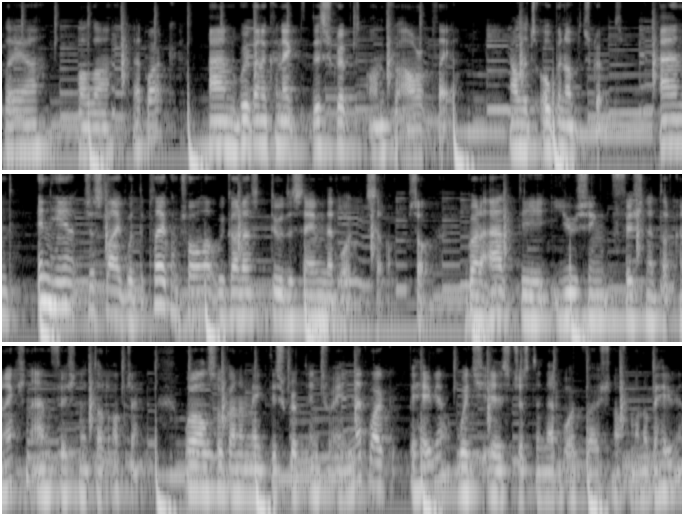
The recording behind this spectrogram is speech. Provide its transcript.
player color network. And we're gonna connect this script onto our player. Now let's open up the script. And in here, just like with the player controller, we gotta do the same networking setup. So we're gonna add the using fishnet.connection and fishnet.object. We're also gonna make the script into a network behavior, which is just the network version of mono behavior.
